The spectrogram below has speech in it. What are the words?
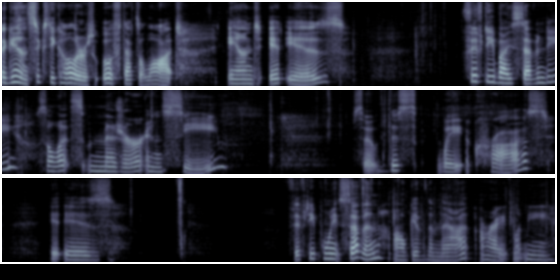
Again, 60 colors. Oof, that's a lot. And it is 50 by 70. So let's measure and see. So this way across it is 50.7. I'll give them that. All right, let me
